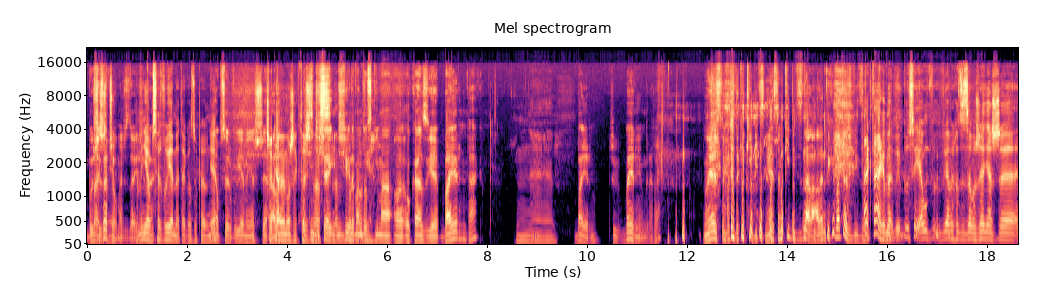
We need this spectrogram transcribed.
Bo już się Właśnie. zaczął mecz, zdaje A się. my nie tak? obserwujemy tego zupełnie. nie obserwujemy jeszcze, Czekamy, może ktoś z nas dzisiaj, nam dzisiaj. Lewandowski ma o, okazję. Bayern, tak? Mm, e, Bayern. Czy Bayernią gra, tak? No ja jestem właśnie taki kibic, nie? Jestem kibic z dala, ale ty chyba też widzę. Tak, tak. Ja, ja wychodzę z założenia, że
